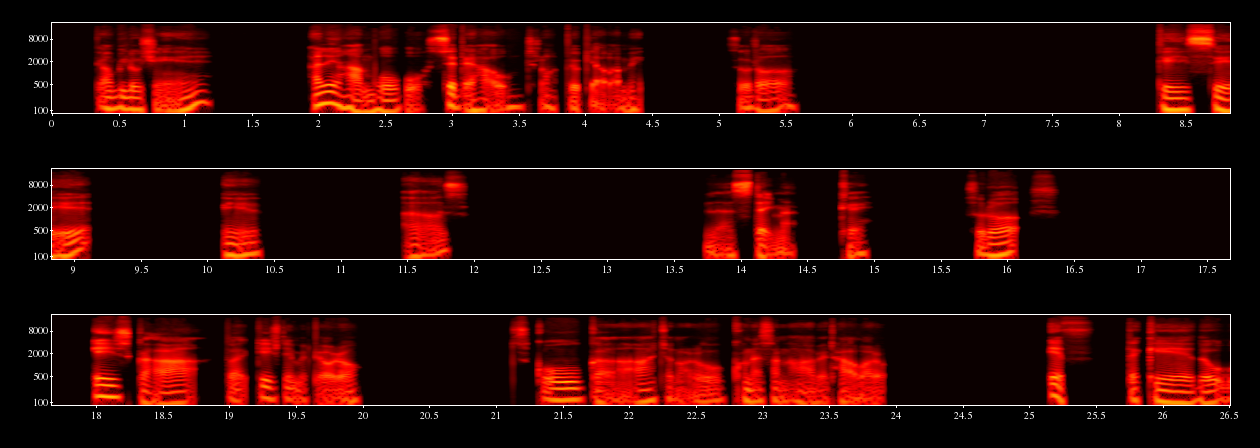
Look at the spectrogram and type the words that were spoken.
။ပြောင်းပြီးလို့ရှိရင်အဲ့ဒီဟာမဟုတ်ဘူးစစ်တဲ့ဟာကိုကျွန်တော်ပြောပြပါမယ်။ဆိုတော့ they say if as last statement okay ဆိုတော့ age ကတော့ age နဲ့မပြောတော့ score ကကျွန်တော်တို့85ပဲထားပါတော့ if တကယ်လို့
